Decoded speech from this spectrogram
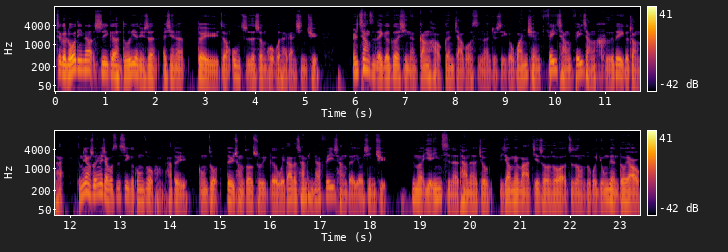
这个罗琳呢，是一个很独立的女生，而且呢，对于这种物质的生活不太感兴趣。而这样子的一个个性呢，刚好跟贾伯斯呢，就是一个完全非常非常合的一个状态。怎么这样说？因为贾伯斯是一个工作狂，他对于工作，对于创造出一个伟大的产品，他非常的有兴趣。那么也因此呢，他呢就比较没有办法接受说，这种如果永远都要。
